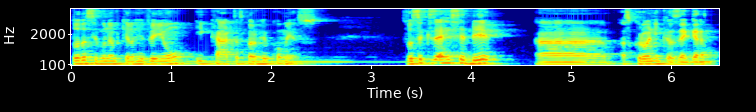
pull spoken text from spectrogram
toda segunda pequeno Réveillon e cartas para o recomeço. Se você quiser receber uh, as crônicas é gra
